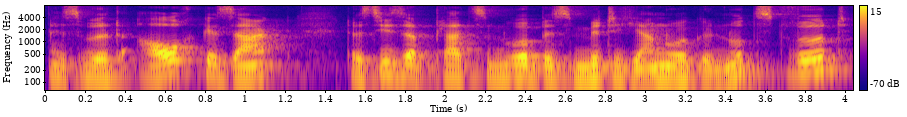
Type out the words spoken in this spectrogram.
Es wird auch gesagt, dass dieser Platz nur bis Mitte Januar genutzt wird.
